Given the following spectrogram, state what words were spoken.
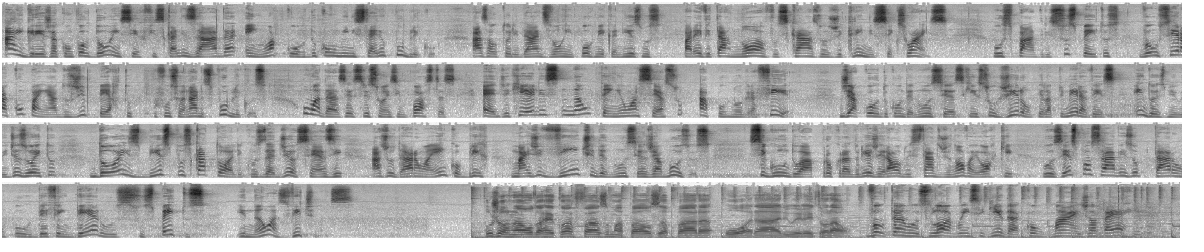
A igreja concordou em ser fiscalizada em um acordo com o Ministério Público. As autoridades vão impor mecanismos para evitar novos casos de crimes sexuais. Os padres suspeitos vão ser acompanhados de perto por funcionários públicos. Uma das restrições impostas é de que eles não tenham acesso à pornografia. De acordo com denúncias que surgiram pela primeira vez em 2018, dois bispos católicos da Diocese ajudaram a encobrir mais de 20 denúncias de abusos. Segundo a Procuradoria-Geral do Estado de Nova York, os responsáveis optaram por defender os suspeitos e não as vítimas. O Jornal da Record faz uma pausa para o horário eleitoral. Voltamos logo em seguida com mais JR.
